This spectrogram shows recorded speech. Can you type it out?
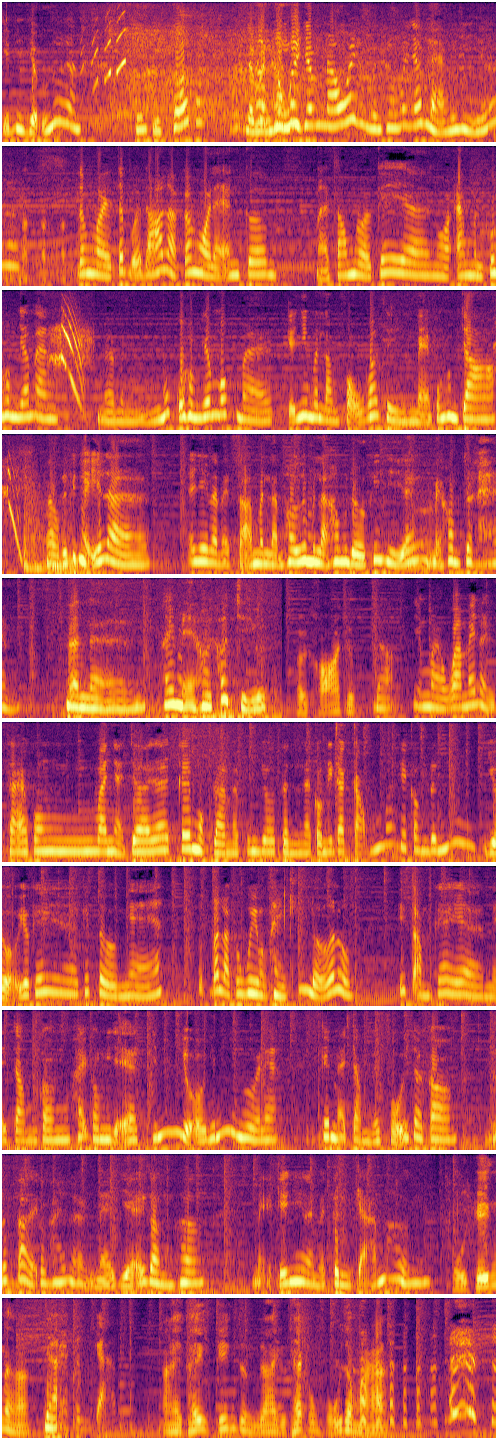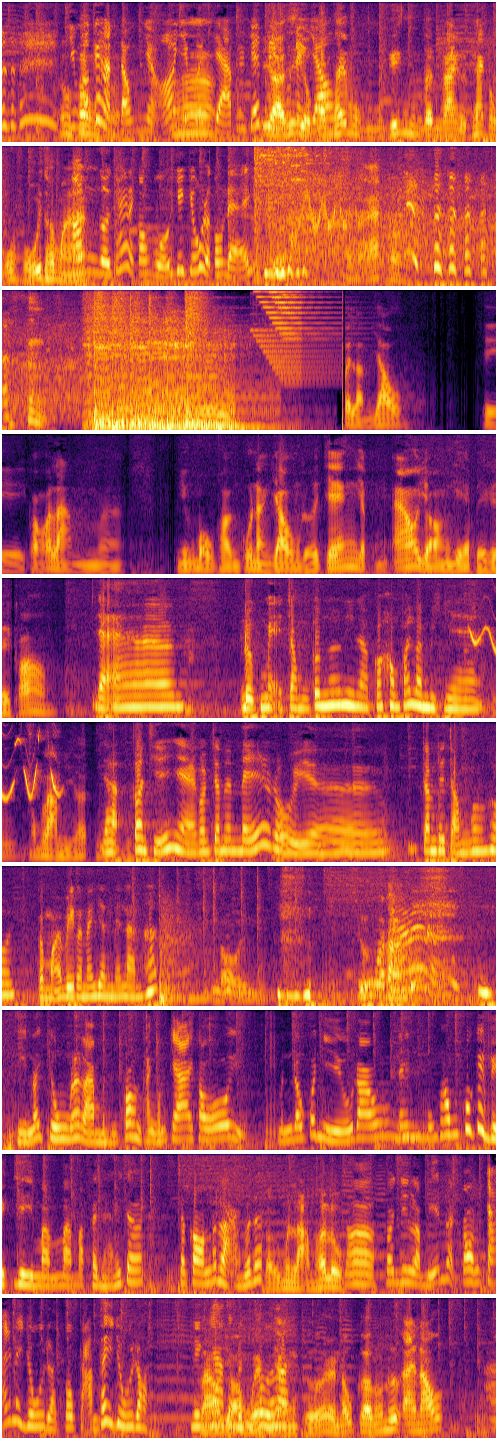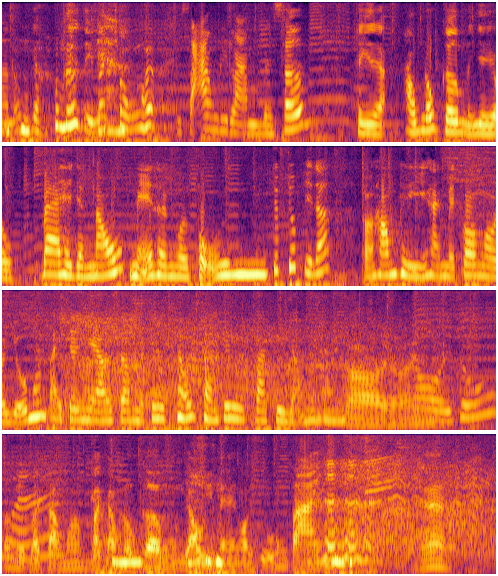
kiểu như dữ á anh. Kiểu bị khớp á. Là mình không có dám nói, mình không có dám làm cái gì hết á. Xong rồi tới bữa đó là có ngồi lại ăn cơm. Mà xong rồi cái à, ngồi ăn mình cũng không dám ăn. Mà mình múc cũng không dám múc mà kiểu như mình làm phụ quá thì mẹ cũng không cho. Mà cái nghĩ là giống như là mẹ sợ mình làm hư mình làm không được cái gì á mẹ không cho làm. Nên là thấy mẹ hơi khó chịu hơi khó chứ. Đó nhưng mà qua mấy lần sau con qua nhà chơi á cái một lần là con vô tình là con đi ra cổng á cái con đứng dựa vô cái cái tường nhà á. Lúc đó là có nguyên một hàng kiến lửa luôn. Cái xong cái à, mẹ chồng con thấy con như vậy á, dính dựa dính như người nè. Cái mẹ chồng lại phủi cho con. Lúc đó thì con thấy là mẹ dễ gần hơn. Mẹ kiểu như là mẹ tình cảm hơn. Phủi kiến đó hả? Dạ. Mẹ tình cảm. ai thấy kiến trên vai người khác cũng phủi thôi mà Đúng Nhưng mà không? cái hành động nhỏ nhưng mà À. chạm vô trái tim giờ thí nàng dụ con dâu. thấy một kiến trên vai người khác con cũng phủi thôi mà Không, người khác là con vũ chứ chú là con để. không ác thôi phải làm dâu thì con có làm à, những bộ phận của nàng dâu rửa chén giặt quần áo dọn dẹp kia có không dạ được mẹ chồng cưng á nên là con không phải làm việc nhà. Không làm gì hết. Dạ, con chỉ ở nhà con chăm em bé rồi ờ, chăm cho chồng con thôi. Còn mọi việc là nãy dành mẹ làm hết. Rồi sướng quá ta. Thì nói chung đó là mình có một thằng con trai thôi. Mình đâu có nhiều đâu. Nên cũng không có cái việc gì mà mà mà phải để cho cho con nó làm hết á. Tự mình làm hết luôn. À, coi như là miễn là con cái nó vui là cô cảm thấy vui rồi. Nhưng nha lau thì dọn bình quét thường nhà thôi cửa rồi nấu cơm nấu nước ai nấu à, nấu cơm. Nước thì nói chung á xã ông đi làm về sớm thì ông nấu cơm là nhiều. Ba hay dành nấu, mẹ thì ngồi phụ chút chút gì đó. Còn không thì hai mẹ con ngồi vỗ móng tay cho nhau Xong rồi cái nấu xong cái ba kêu dọn lên ăn. Trời ơi. Rồi xuống có nghiệp ba chồng không ba chồng nấu cơm con dâu với mẹ ngồi chịu móng tay. Ha.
